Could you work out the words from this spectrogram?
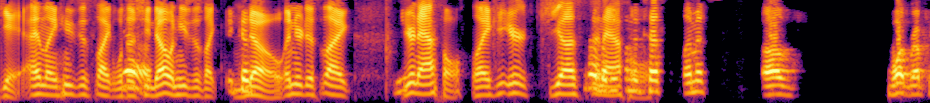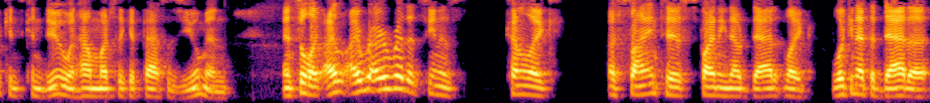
yeah, and like he's just like, well, does she know? And he's just like, Because- no, and you're just like, you're an asshole. Like you're just no, an asshole. to test the limits of what replicants can do and how much they could pass as human. And so, like, I I, I read that scene as kind of like a scientist finding out data, like looking at the data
